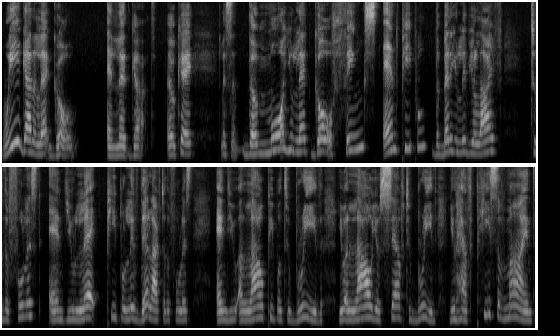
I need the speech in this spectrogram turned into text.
we got to let go and let God, okay? Listen, the more you let go of things and people, the better you live your life to the fullest and you let people live their life to the fullest and you allow people to breathe. You allow yourself to breathe. You have peace of mind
